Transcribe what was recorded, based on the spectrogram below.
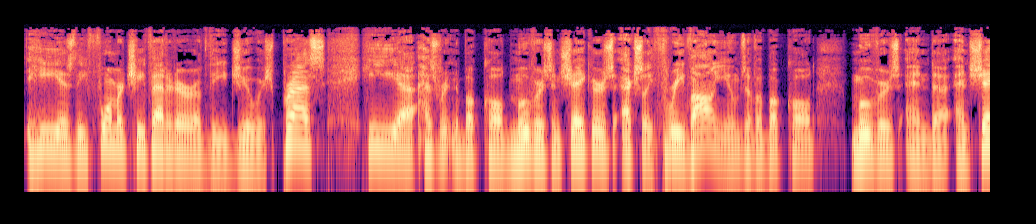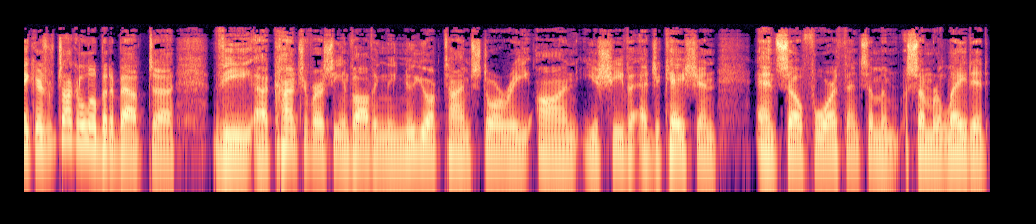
He is the former chief editor of the Jewish Press. He uh, has written a book called Movers and Shakers, actually three volumes of a book called Movers and uh, and Shakers. We're talking a little bit about uh, the uh, controversy involving the New York Times story on yeshiva education and so forth, and some some related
